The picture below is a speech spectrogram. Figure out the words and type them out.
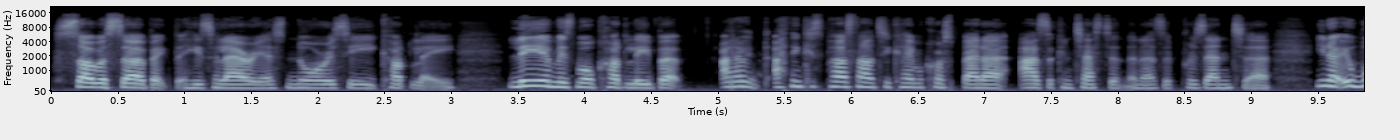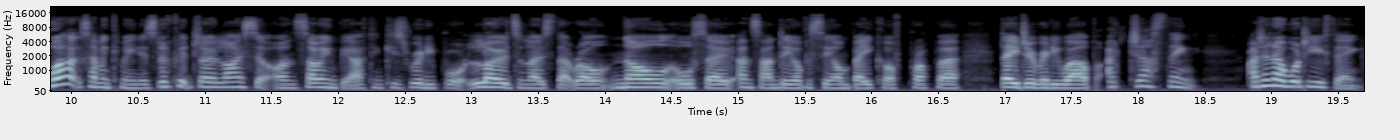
so acerbic that he's hilarious, nor is he cuddly. Liam is more cuddly, but I don't. I think his personality came across better as a contestant than as a presenter. You know, it works having comedians. Look at Joe Lycett on Sewing Bee. I think he's really brought loads and loads to that role. Noel also and Sandy obviously on Bake Off proper. They do really well. But I just think I don't know. What do you think?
